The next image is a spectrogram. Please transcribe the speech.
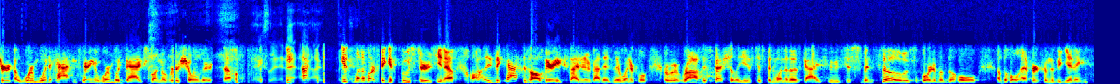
shirt, a wormwood hat, and carrying a wormwood bag slung over his shoulder. So excellent. And I, I, is one of our biggest boosters. You know, uh, the cast is all very excited about it. They're wonderful. Rob especially has just been one of those guys who has just been so supportive of the whole of the whole effort from the beginning.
